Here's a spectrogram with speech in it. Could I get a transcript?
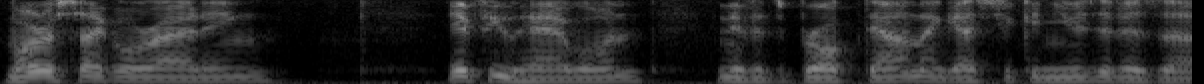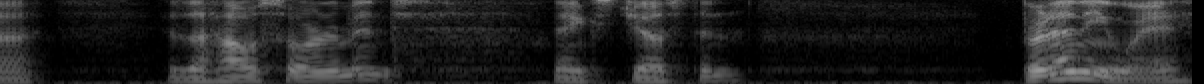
motorcycle riding, if you have one. And if it's broke down, I guess you can use it as a as a house ornament. Thanks, Justin. But anyway,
